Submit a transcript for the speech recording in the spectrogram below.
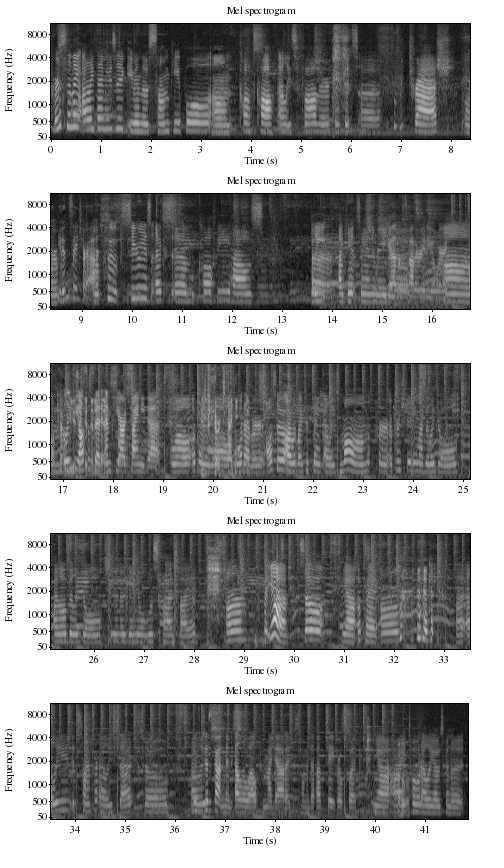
personally, I like that music, even though some people, um, cough cough, Ellie's father thinks it's uh, trash or You didn't say or poop. Sirius XM Coffee House bleep. Uh, I can't say on the radio. Yeah, that's not a radio word. Um, I No, believe he also is an said insult. NPR Tiny Desk. well, okay, well, whatever. Also, I would like to thank Ellie's mom for appreciating my Billy Joel. I love Billy Joel, even though Daniel was surprised by it. Um, but yeah, so yeah, okay. Um, uh, Ellie, it's time for Ellie's set. So We've Ellie's- just gotten an LOL from my dad. I just wanted to update real quick. Yeah, I Oh. told Ellie I was gonna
